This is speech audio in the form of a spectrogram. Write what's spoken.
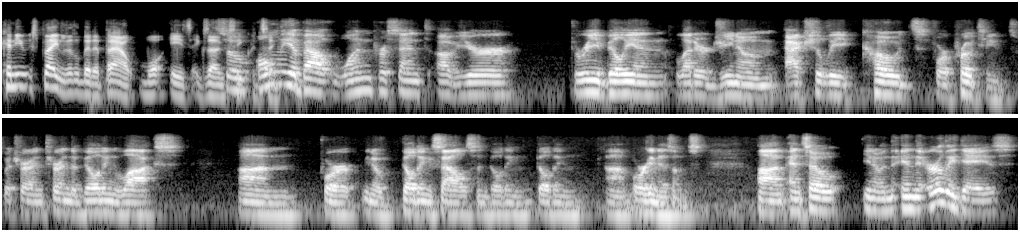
can you explain a little bit about what is exome so sequencing? only about one percent of your three billion letter genome actually codes for proteins, which are in turn the building blocks um, for you know building cells and building building um, organisms. Um, and so, you know, in the, in the early days,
